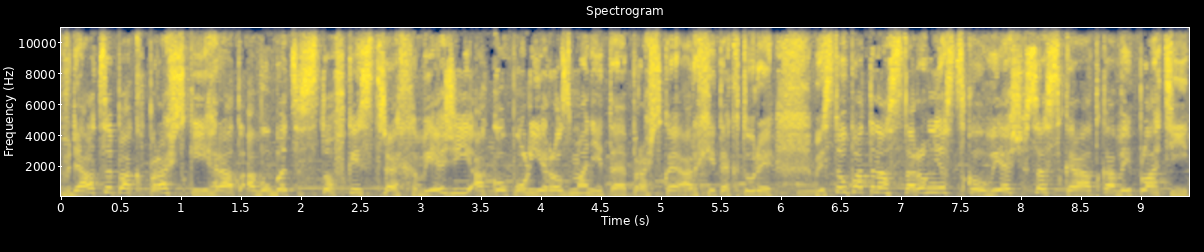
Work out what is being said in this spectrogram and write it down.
V dálce pak Pražský hrad a vůbec stovky střech, věží a kopulí rozmanité pražské architektury. Vystoupat na staroměstskou věž se zkrátka vyplatí.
